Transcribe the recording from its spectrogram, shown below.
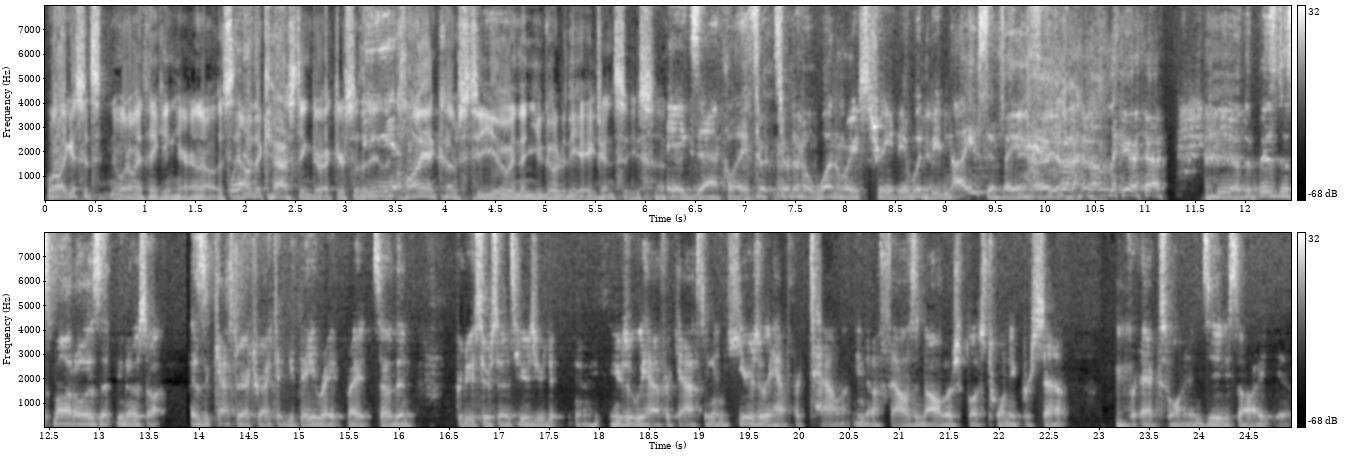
Well, I guess it's what am I thinking here? No, it's, Well- you're the casting director, so the, the client comes to you, and then you go to the agencies. Okay. Exactly. It's sort- of a one way street. It would be nice if they, but I don't think, you know, the business model isn't, you know, so as a cast director, I take a day rate, right? So then producer says, here's your, you know, here's what we have for casting and here's what we have for talent, you know, thousand dollars plus 20% hmm. for X, Y, and Z. So I, you know,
